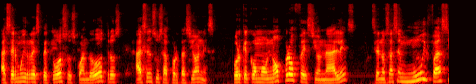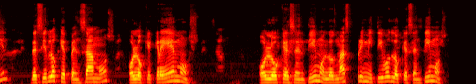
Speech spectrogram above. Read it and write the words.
a ser muy respetuosos cuando otros hacen sus aportaciones, porque como no profesionales, se nos hace muy fácil decir lo que pensamos o lo que creemos o lo que sentimos, los más primitivos lo que sentimos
